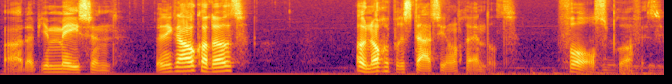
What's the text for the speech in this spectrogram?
Ah, daar heb je Mason. Ben ik nou ook al dood? Oh, nog een prestatie ongeëndeld. False Prophet.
